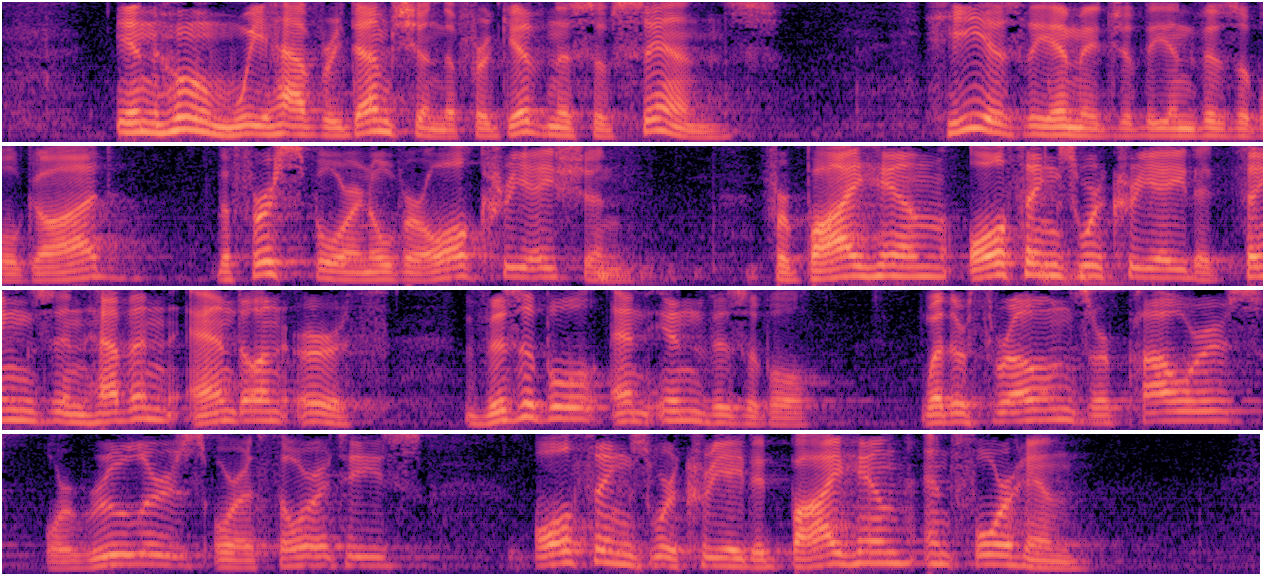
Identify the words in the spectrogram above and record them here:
in whom we have redemption, the forgiveness of sins. He is the image of the invisible God, the firstborn over all creation. For by him all things were created, things in heaven and on earth, visible and invisible, whether thrones or powers or rulers or authorities. All things were created by him and for him.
